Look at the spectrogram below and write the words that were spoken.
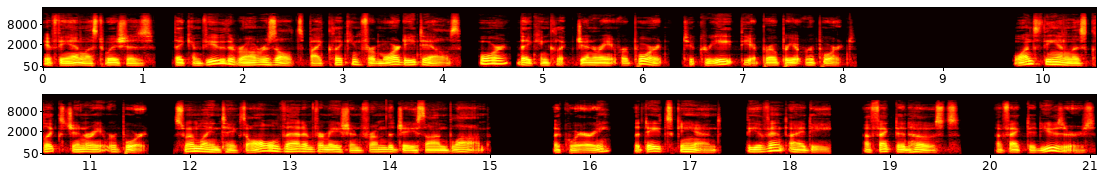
If the analyst wishes, they can view the raw results by clicking for more details, or they can click Generate Report to create the appropriate report. Once the analyst clicks Generate Report, Swimlane takes all of that information from the JSON blob the query, the date scanned, the event ID, affected hosts, affected users,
